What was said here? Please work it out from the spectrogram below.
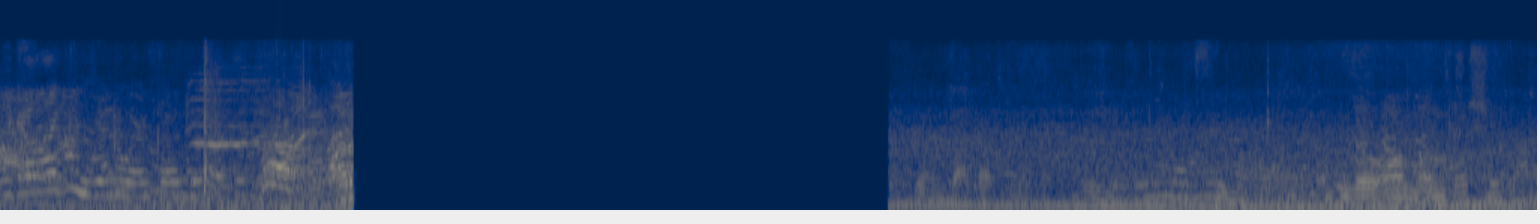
like I like when Jenna wears those because I can go on loan question.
